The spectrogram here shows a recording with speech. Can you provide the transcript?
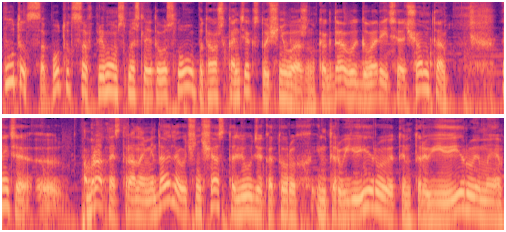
путаться, путаться в прямом смысле этого слова, потому что контекст очень важен. Когда вы говорите о чем-то, знаете, э, обратная сторона медали, очень часто люди, которых интервьюируют, интервьюируемые,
